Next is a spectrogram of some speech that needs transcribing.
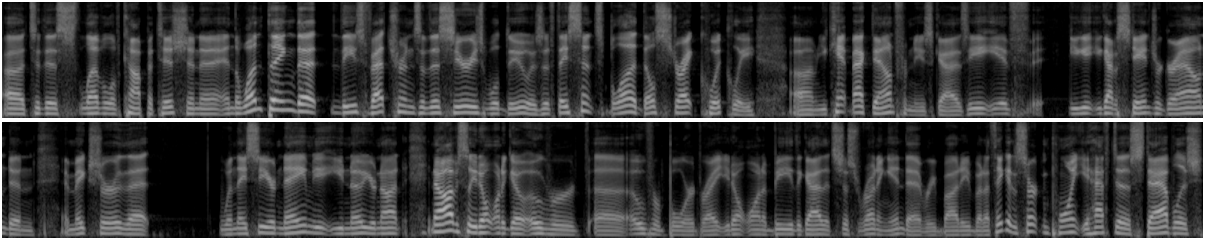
uh, to this level of competition. And the one thing that these veterans of this series will do is if they sense blood, they'll strike quickly. Um, you can't back down from these guys. If you, you got to stand your ground and, and make sure that when they see your name, you, you know you're not. Now, obviously, you don't want to go over uh, overboard, right? You don't want to be the guy that's just running into everybody. But I think at a certain point, you have to establish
